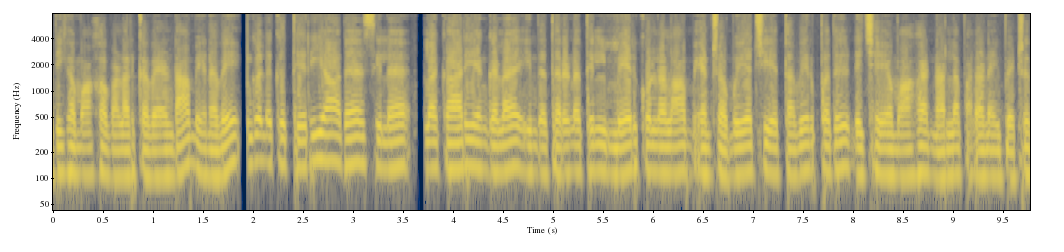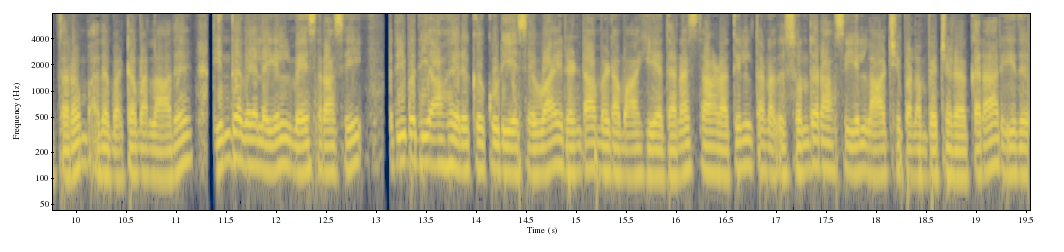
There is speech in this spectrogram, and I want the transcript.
அதிகமாக வளர்க்க வேண்டாம். எனவே உங்களுக்கு தெரியாத சில பல காரியங்களை இந்த தருணத்தில் மேற்கொள்ளலாம் என்ற முயற்சியை தவிர்ப்பது நிச்சயமாக நல்ல பலனை பெற்றுத்தரும். அது மட்டுமல்லாது இந்த வேளையில் மேசராசி அதிபதியாக இருக்கக்கூடிய செவ்வாய் இரண்டாம் இடமாகிய தனஸ்தானத்தில் தனது சொந்த ராசியில் ஆட்சி பலம் பெற்றிருக்கிறார். இது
